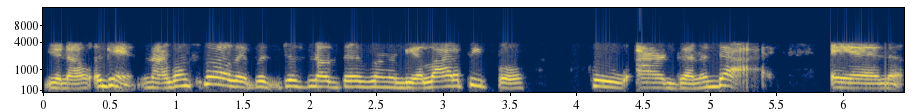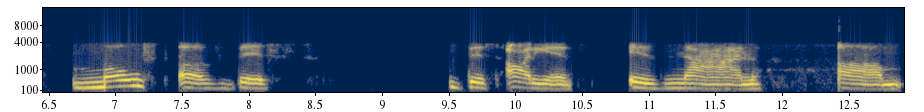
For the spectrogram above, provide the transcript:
you know, again, not going to spoil it, but just know that there's going to be a lot of people who are going to die. And most of this this audience is non um,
